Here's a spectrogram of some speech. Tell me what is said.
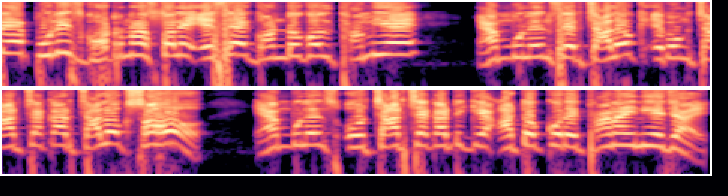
পেয়ে পুলিশ ঘটনাস্থলে এসে গন্ডগোল থামিয়ে অ্যাম্বুলেন্সের চালক এবং চার চাকার চালক সহ অ্যাম্বুলেন্স ও চার চাকাটিকে আটক করে থানায় নিয়ে যায়।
